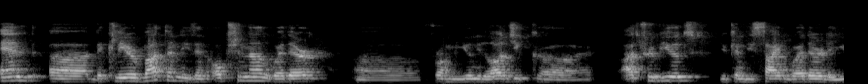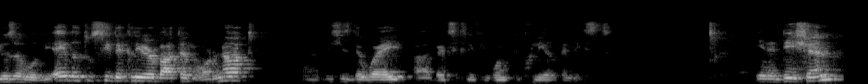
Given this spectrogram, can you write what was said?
And uh, the clear button is an optional whether uh, from Unilogic uh, attributes, you can decide whether the user will be able to see the clear button or not. This is the way, uh, basically, if you want to clear the list. In addition,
